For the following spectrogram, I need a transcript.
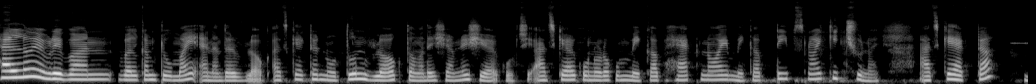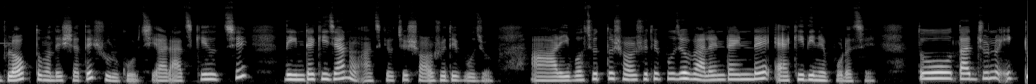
Hello everyone, welcome to my another blog আজকে একটা নতুন ব্লগ তোমাদের সামনে শেয়ার করছি। আজকে আর কোনো রকম মেকআপ হ্যাক নয় মেকআপ টিপস নয়, কিচ্ছু নয়। আজকে একটা ব্লগ তোমাদের সাথে শুরু করছি। আর আজকে হচ্ছে দিনটা কি জানো? আজকে হচ্ছে সরস্বতী পুজো। আর এবছর তো সরস্বতী পুজো ভ্যালেন্টাইন ডে একই দিনে পড়েছে। তো তার জন্য একটু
